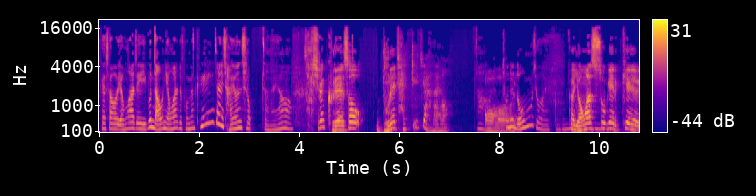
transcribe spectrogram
그래서 영화들 이분 나온 영화들 보면 굉장히 자연스럽잖아요. 사실은 그래서 눈에 잘 띄지 않아요. 아, 어. 저는 너무 좋아했거든요. 그러니까 영화 속에 이렇게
